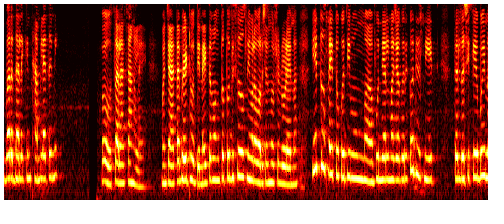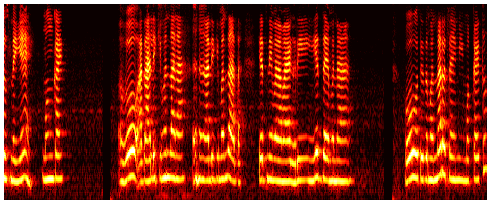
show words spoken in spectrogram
बरं झालं की थांबल्या तुम्ही. हो चला चांगलं आहे. म्हणजे आता भेट होते. नाही तर मग तर तो दिसतच नाही मला वर्षानुवर्ष डोळ्यानं. येतच नाही तो कधी. मग पुण्याला माझ्या घरी कधीच नाही येत. त्याला तशी काही बहीणच नाही आहे मग काय? हो आता आले की म्हणजा ना. आले की म्हणजा आता. येत नाही म्हणा माझ्या घरी. येत जाय म्हणा. हो ते तर म्हणणारच आहे मी. मग काय तर?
